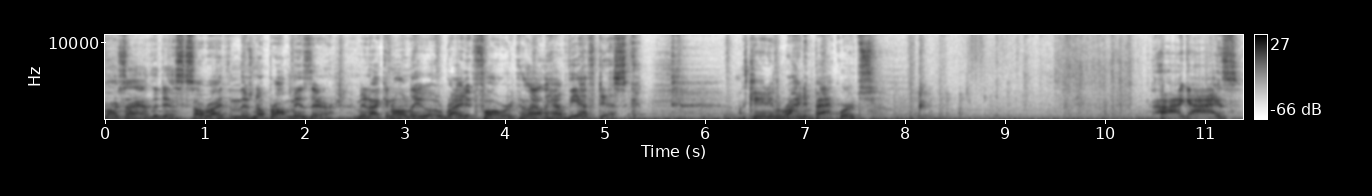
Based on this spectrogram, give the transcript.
Of course I have the discs. Alright then, there's no problem, is there? I mean, I can only write it forward because I only have the F disc. I can't even write it backwards. Hi, guys!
